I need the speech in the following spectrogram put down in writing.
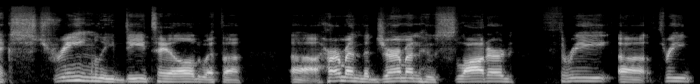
extremely detailed with a uh, Hermann the German who slaughtered three uh, three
